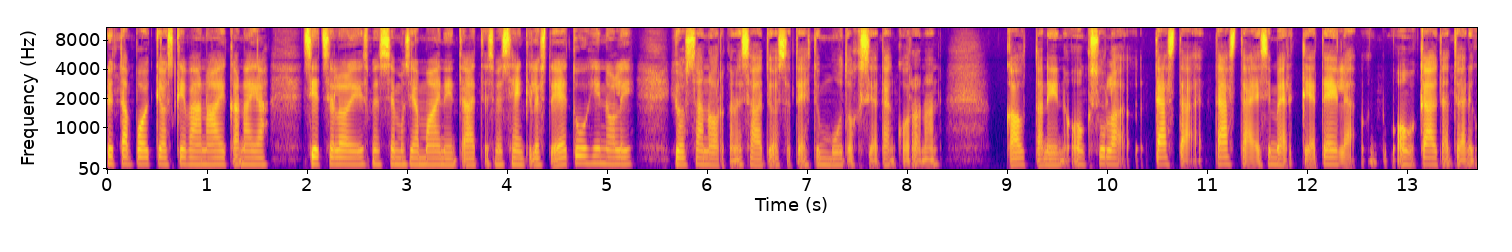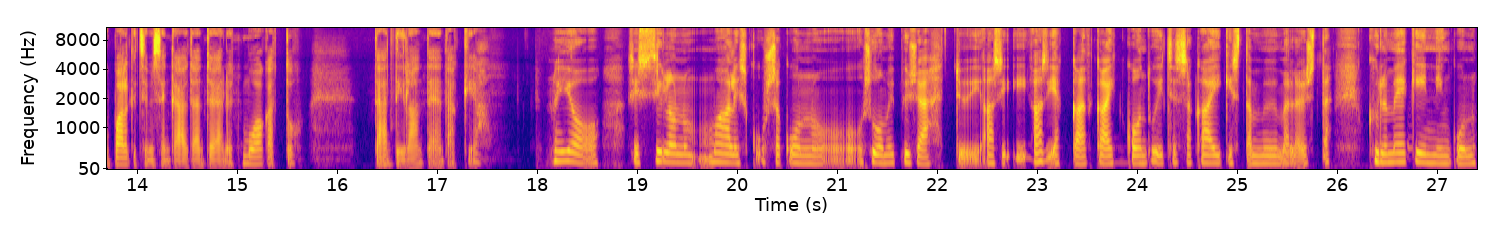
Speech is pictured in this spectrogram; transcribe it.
nyt tämän poikkeuskevään aikana. Ja sitten siellä oli esimerkiksi sellaisia mainintaa, että esimerkiksi henkilöstöetuihin oli jossain organisaatioissa tehty muutoksia tämän koronan kautta, niin onko sulla tästä, tästä esimerkkejä teillä, onko käytäntöjä, niin kuin palkitsemisen käytäntöjä nyt muokattu tämän tilanteen takia? No joo, siis silloin maaliskuussa, kun Suomi pysähtyi, asiakkaat kaikkoontui itse asiassa kaikista myymälöistä. Kyllä mekin niin kuin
